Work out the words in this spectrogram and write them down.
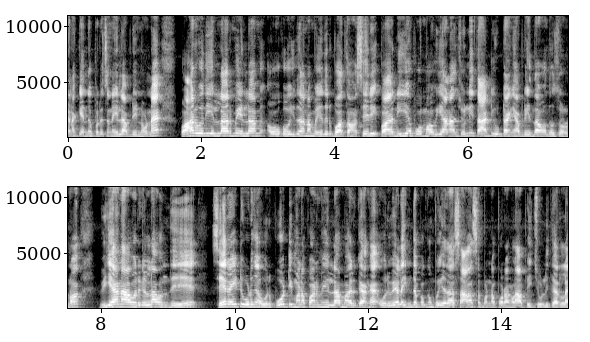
எனக்கு எந்த பிரச்சனையும் இல்லை அப்படின்னோடனே பார்வதி எல்லாருமே எல்லாமே ஓஹோ இதான் நம்ம எதிர்பார்த்தோம். சரி பா நீயே போமா வியானான்னு சொல்லி தாட்டி விட்டாங்க அப்படின்னு தான் வந்து சொல்லணும். வியானா அவர்கள்லாம் வந்து சரி ரைட்டு விடுங்க ஒரு போட்டி மனப்பான்மையும் இல்லாமல் இருக்காங்க. ஒருவேளை இந்த பக்கம் போய் ஏதாவது சாகசம் பண்ண போகிறாங்களா அப்படின்னு சொல்லி தரல.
